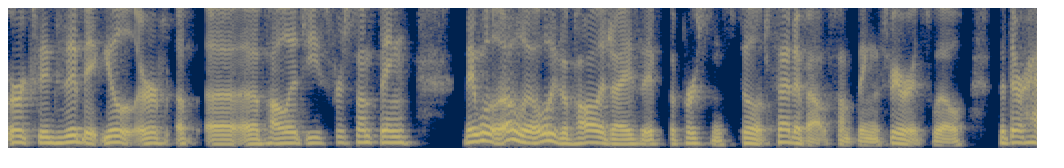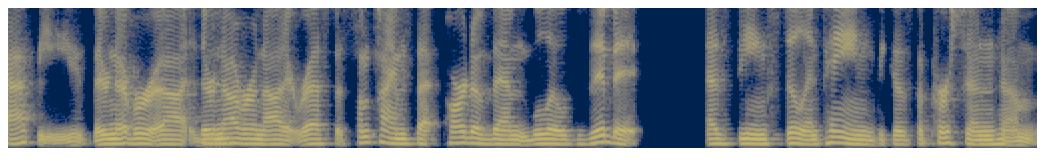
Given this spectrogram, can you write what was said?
or exhibit guilt or uh, uh, apologies for something, they will oh, they'll always apologize if the person's still upset about something. The spirits will, but they're happy. They're never uh, they're Yeah. never not at rest. But sometimes that part of them will exhibit as being still in pain because the person, um,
